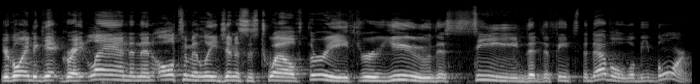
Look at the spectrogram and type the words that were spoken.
you're going to get great land, and then ultimately, Genesis 12, 3, through you, this seed that defeats the devil will be born.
